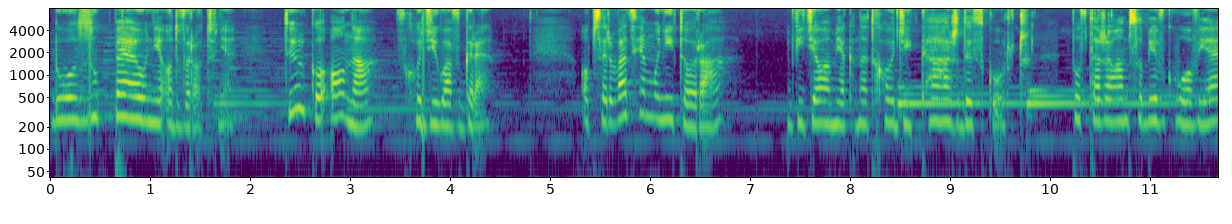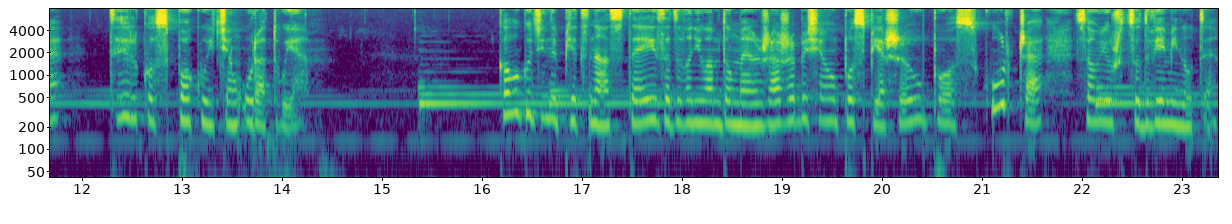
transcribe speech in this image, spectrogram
było zupełnie odwrotnie. Tylko ona wchodziła w grę. Obserwacja monitora widziałam, jak nadchodzi każdy skurcz. Powtarzałam sobie w głowie: Tylko spokój cię uratuje. Koło godziny 15 zadzwoniłam do męża, żeby się pospieszył, bo skurcze są już co dwie minuty.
